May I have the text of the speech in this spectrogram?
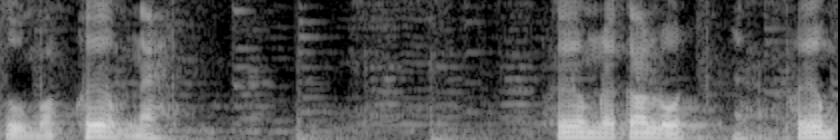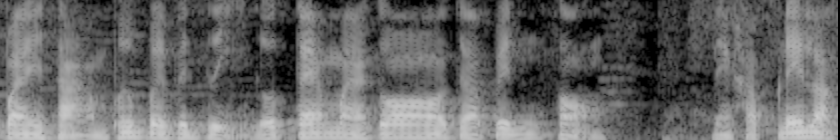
สูตรบอกเพิ่มนะ เพิ่มแล้วก็ลดเพิ่มไป 3 เพิ่มไปเป็น 4 ลดแต้มมาก็จะเป็น 2 นะครับ ในหลัก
